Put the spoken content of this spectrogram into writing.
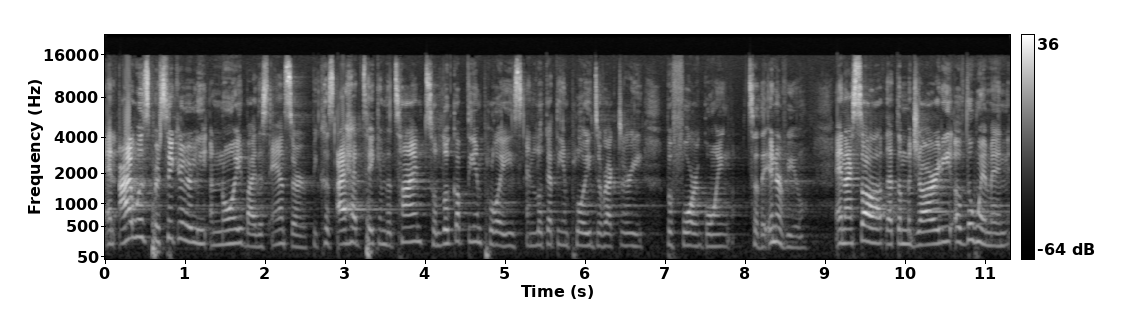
And I was particularly annoyed by this answer because I had taken the time to look up the employees and look at the employee directory before going to the interview. And I saw that the majority of the women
